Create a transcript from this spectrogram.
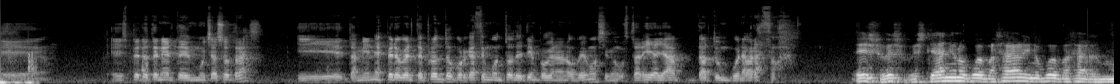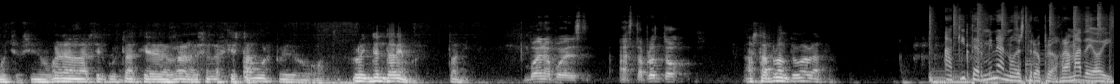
Eh, espero tenerte en muchas otras. Y también espero verte pronto porque hace un montón de tiempo que no nos vemos y me gustaría ya darte un buen abrazo. Eso, eso. Este año no puede pasar y no puede pasar mucho, si no fueran las circunstancias raras en las que estamos, pero lo intentaremos, Tony. Bueno, pues hasta pronto. Hasta pronto, un abrazo. Aquí termina nuestro programa de hoy.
